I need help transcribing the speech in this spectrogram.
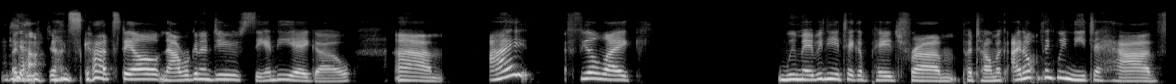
Like yeah. we've done Scottsdale. Now we're gonna do San Diego. Um, I feel like we maybe need to take a page from Potomac. I don't think we need to have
